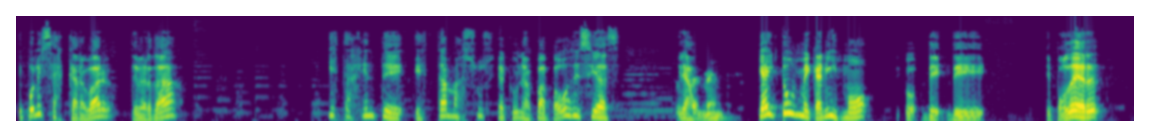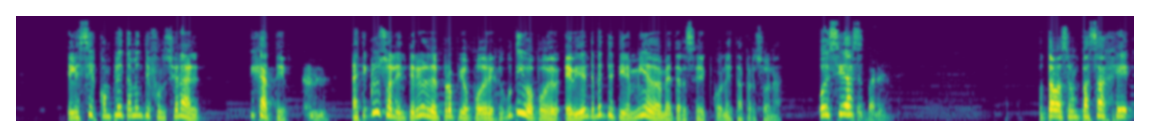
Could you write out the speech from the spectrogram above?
te pones a escarbar, de verdad, y esta gente está más sucia que una papa. Vos decías, mira, y hay todo un mecanismo de, de, poder que les es completamente funcional. Fíjate, hasta incluso al interior del propio Poder Ejecutivo, porque evidentemente tienen miedo de meterse con estas personas. Vos decías, contabas en un pasaje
